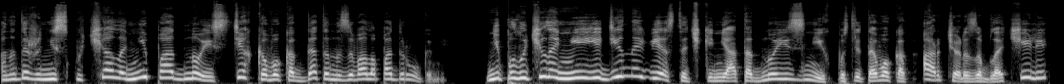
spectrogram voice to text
Она даже не скучала ни по одной из тех, кого когда-то называла подругами. Не получила ни единой весточки ни от одной из них после того, как Арча разоблачили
